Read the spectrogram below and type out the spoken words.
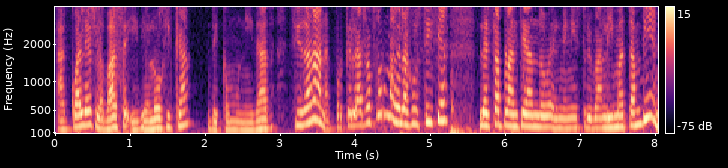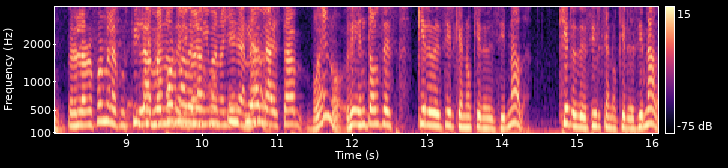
a cuál es la base ideológica de comunidad ciudadana, porque la reforma de la justicia la está planteando el ministro Iván Lima también. Pero la reforma de la justicia, la reforma de, la justicia la está, bueno, entonces quiere decir que no quiere decir nada. Quiere decir que no quiere decir nada.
